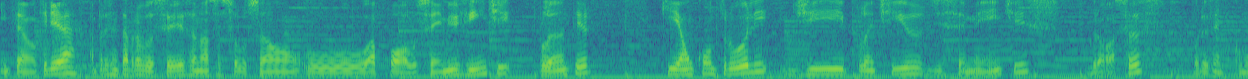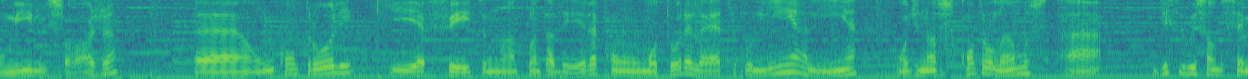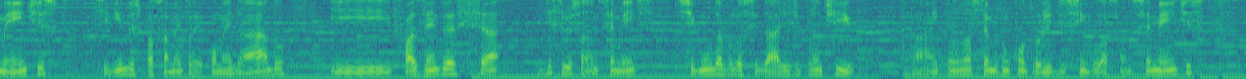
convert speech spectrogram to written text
Então, eu queria apresentar para vocês a nossa solução, o Apollo CM20 Planter que é um controle de plantios de sementes grossas, por exemplo, como milho e soja. É um controle que é feito numa plantadeira com um motor elétrico linha a linha, onde nós controlamos a distribuição de sementes, seguindo o espaçamento recomendado e fazendo essa distribuição de sementes segundo a velocidade de plantio. Tá? Então nós temos um controle de singulação de sementes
